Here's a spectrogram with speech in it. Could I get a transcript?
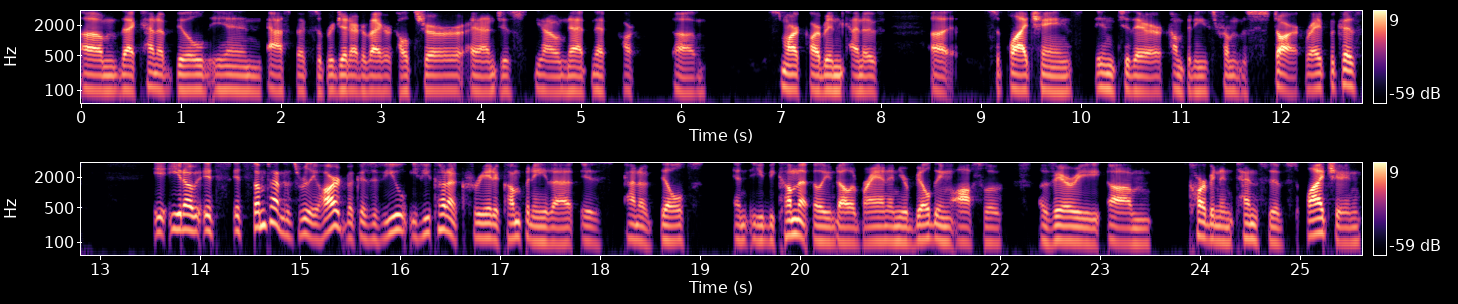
um, that kind of build in aspects of regenerative agriculture and just you know net net car- um, smart carbon kind of uh, supply chains into their companies from the start, right? Because you know it's it's sometimes it's really hard because if you if you kind of create a company that is kind of built and you become that billion dollar brand and you're building off of a very um, carbon intensive supply chain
